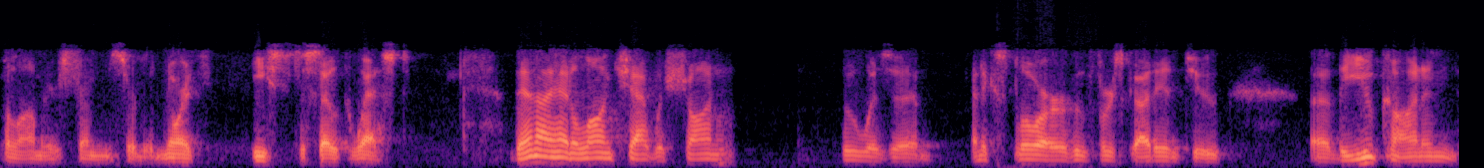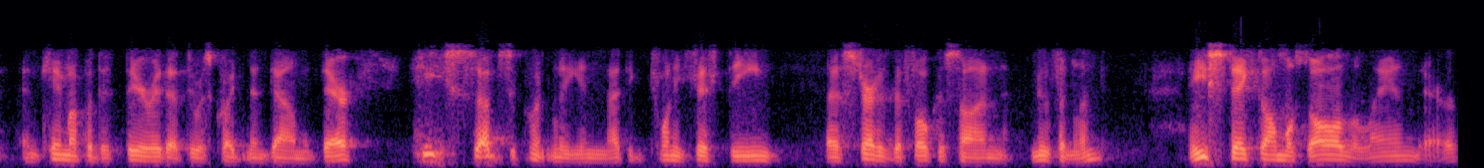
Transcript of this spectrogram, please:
kilometers from sort of northeast to southwest. Then I had a long chat with Sean, who was a, an explorer who first got into uh, the Yukon and, and came up with the theory that there was quite an endowment there. He subsequently, in I think 2015, uh, started to focus on Newfoundland. He staked almost all the land there.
